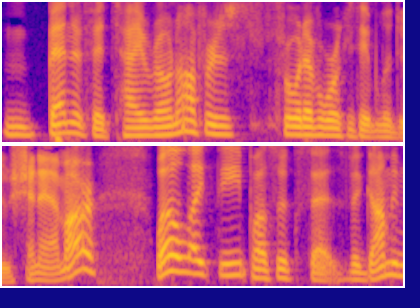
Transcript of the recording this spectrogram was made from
benefit Tyrone offers for whatever work he's able to do. Shenamar, well, like the pasuk says, "V'gamim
